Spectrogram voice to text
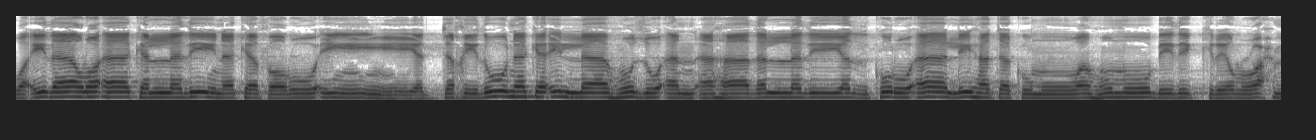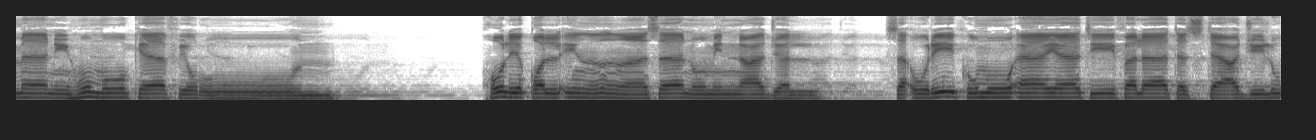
واذا راك الذين كفروا ان يتخذونك الا هزءا اهذا الذي يذكر الهتكم وهم بذكر الرحمن هم كافرون خلق الانسان من عجل ساريكم اياتي فلا تستعجلون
